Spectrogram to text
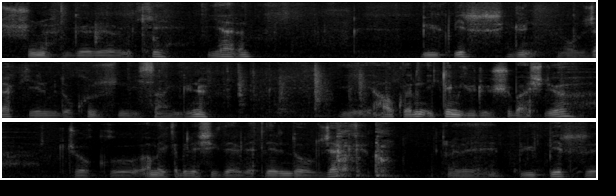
şunu görüyorum ki yarın büyük bir gün olacak 29 Nisan günü e, halkların iklim yürüyüşü başlıyor çok e, Amerika Birleşik Devletleri'nde olacak ve büyük bir e,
